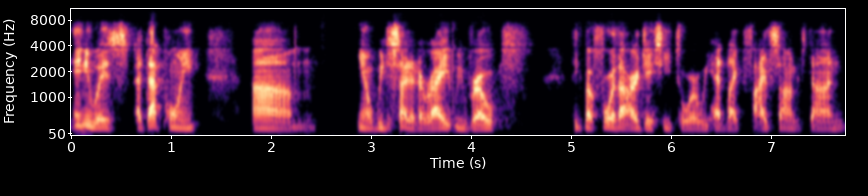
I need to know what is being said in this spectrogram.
anyways, at that point, um, you know, we decided to write. We wrote. I think before the RJC tour, we had like five songs done.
